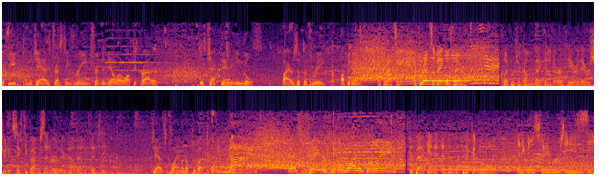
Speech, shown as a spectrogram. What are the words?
Ricky and the Jazz dressed in green, trimmed in yellow, off to Crowder. Just checked in. Ingles fires up a three, up and in. Aggressive, aggressive Ingles there. Clippers are coming back down to earth here. They were shooting 65% earlier, now down to 50. Jazz climbing up to about 29 as Favors with a wide open lane. Get back in it, and then the pick and roll. Ingles Favors easy,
